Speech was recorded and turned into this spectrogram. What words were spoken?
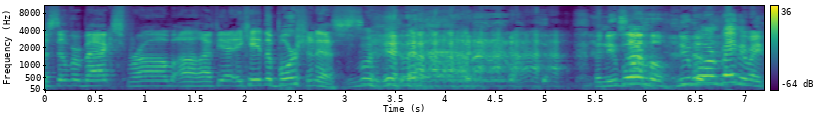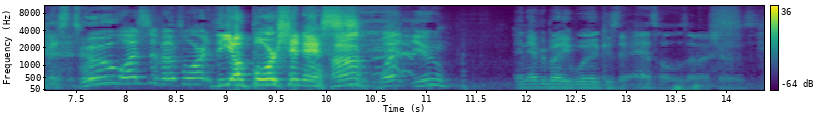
silverbacks from uh, Lafayette, aka the abortionists. the newborn, So- newborn baby rapist. Who wants to vote for the abortionists? Huh? What you? And everybody would because they're assholes on our shows.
